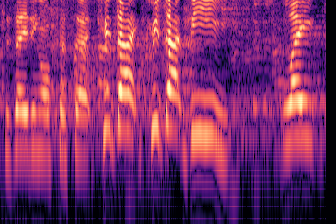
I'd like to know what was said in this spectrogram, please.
presiding officer. Could that, could that be like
